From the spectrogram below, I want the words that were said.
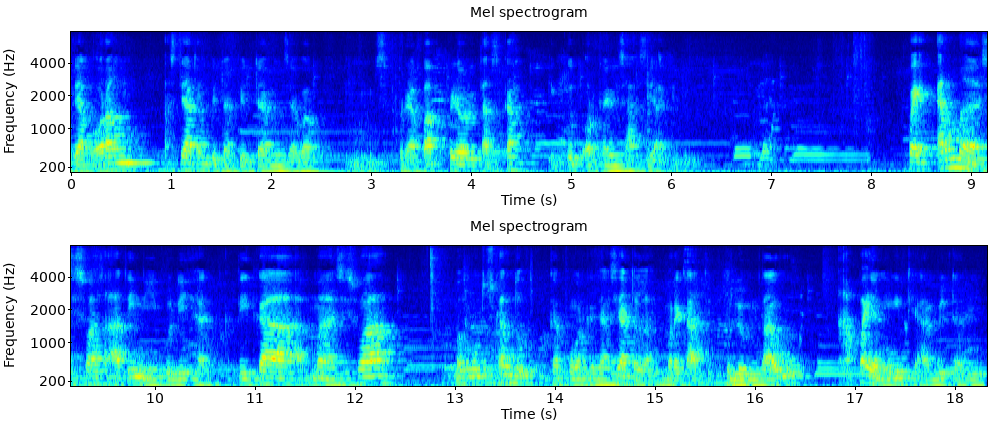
tiap orang pasti akan beda-beda menjawab hmm, seberapa prioritaskah ikut organisasi gitu PR mahasiswa saat ini kulihat ketika mahasiswa memutuskan untuk gabung organisasi adalah mereka belum tahu apa yang ingin diambil dari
